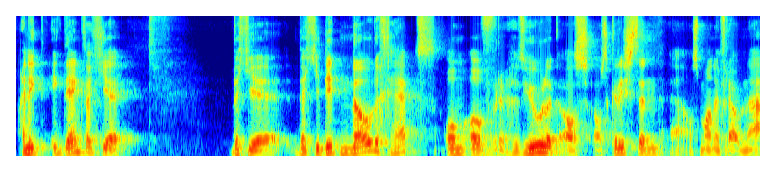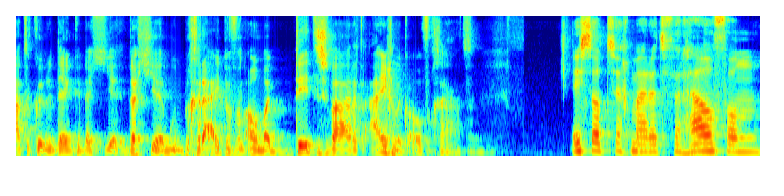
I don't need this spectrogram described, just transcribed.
En ik, ik denk dat je, dat, je, dat je dit nodig hebt om over het huwelijk als, als christen, eh, als man en vrouw na te kunnen denken. Dat je, dat je moet begrijpen van, oh, maar dit is waar het eigenlijk over gaat. Is dat zeg maar het verhaal van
